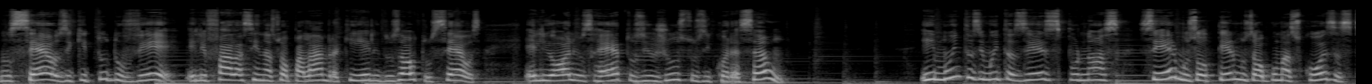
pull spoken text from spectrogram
nos céus e que tudo vê. Ele fala assim na sua palavra que ele dos altos céus, ele olha os retos e os justos de coração. E muitas e muitas vezes, por nós sermos ou termos algumas coisas,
